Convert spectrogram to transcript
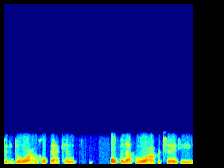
through the door, I'm hoping I can open up more opportunities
